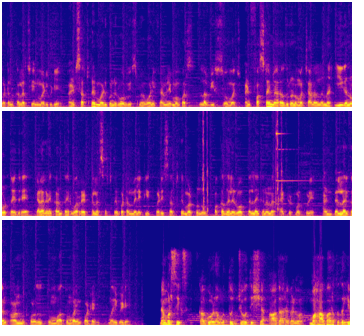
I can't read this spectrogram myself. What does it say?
ಬಟನ್ ಕಲರ್ ಚೇಂಜ್ ಮಾಡಿಬಿಡಿ. ಅಂಡ್ ಸಬ್ಸ್ಕ್ರೈಬ್ ಮಾಡಿಕೊಂಡಿರುವ Vismayavani family members love you so much and first time ಯಾರಾದರೂ ನಮ್ಮ ಚಾನಲ್ ಅನ್ನ ಈಗ ನೋಡ್ತಾ ಇದ್ರೆ ಕೆಳಗಡೆ ಕಾಣ್ತಾ ಇರುವ ರೆಡ್ ಕಲರ್ ಸಬ್ಸ್ಕ್ರೈಬ್ ಬಟನ್ ಮೇಲೆ ಕ್ಲಿಕ್ ಮಾಡಿ ಸಬ್ಸ್ಕ್ರೈಬ್ ಮಾಡಿಕೊಂಡು ಪಕ್ಕದಲ್ಲಿರುವ ಬೆಲ್ ಐಕನ್ ಅನ್ನ ಆಕ್ಟಿವೇಟ್ ಮಾಡ್ಕೊಳ್ಳಿ. ಅಂಡ್ ಬೆಲ್ ಐಕನ್ ಆನ್ ಮಾಡ್ಕೊಳ್ಳೋದು ತುಂಬಾ ತುಂಬಾ ಇಂಪಾರ್ಟೆಂಟ್ ಮರಿಬೇಡಿ. ನಂಬರ್ ಸಿಕ್ಸ್ ಖಗೋಳ ಮತ್ತು ಜ್ಯೋತಿಷ್ಯ ಆಧಾರಗಳು. ಮಹಾಭಾರತದಲ್ಲಿ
